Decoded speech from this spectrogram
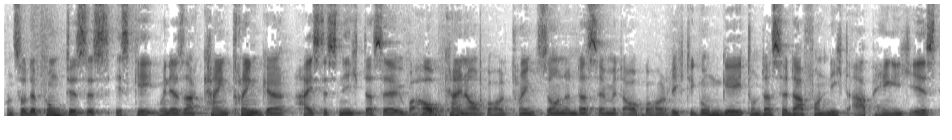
Und so der Punkt ist, es, es geht, wenn er sagt kein Trinker, heißt es nicht, dass er überhaupt keinen Alkohol trinkt, sondern dass er mit Alkohol richtig umgeht und dass er davon nicht abhängig ist.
